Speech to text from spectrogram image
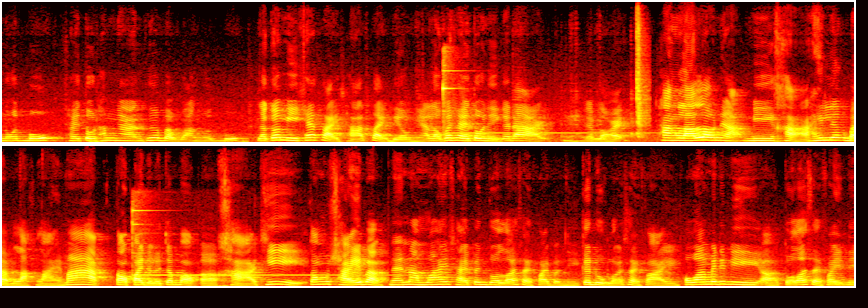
โน้ตบุ๊กใช้โต๊ะทำงานเพื่อแบบวางโน้ตบุ๊กแล้วก็มีแค่สายชาร์จสายเดียวเนี้ยเราก็ใช้ตัวนี้ก็ได้เรียบร้อยทางร้านเราเนี่ยมีขาให้เลือกแบบหลากหลายมาก ต่อไปเดี๋ยวเราจะบอกออขาที่ต้องใช้แบบแนะนำว่าให้ใช้เป็นตัวร้อยสายไฟแบบนี้กระดูกร้อยสายไฟ เพราะว่าไม่ได้มีตัวร้อยสายไฟใน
